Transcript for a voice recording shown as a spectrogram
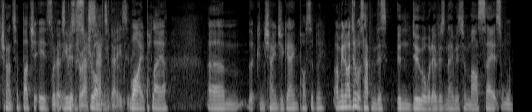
transfer budget is. Well, but that's he was a for our strong, Saturday, isn't it? wide player um, that can change a game, possibly. I mean, I don't know what's happened with this Undu or whatever his name is from Marseille. It's all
